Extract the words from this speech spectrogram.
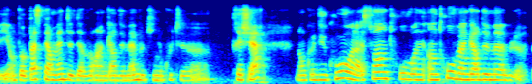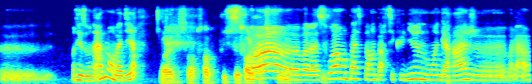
et on ne peut pas se permettre d'avoir un garde-meuble qui nous coûte très cher. Donc, du coup, voilà, soit on trouve, on trouve un garde-meuble raisonnable, on va dire. Ouais, ça sera plus soit, euh, voilà, soit on passe par un particulier ou un garage. Euh, voilà.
